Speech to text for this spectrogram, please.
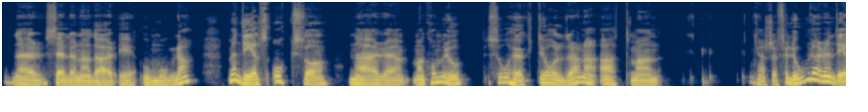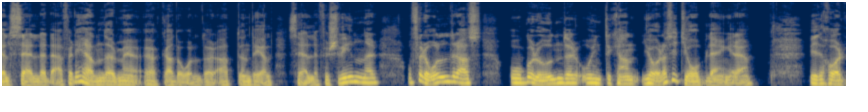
när cellerna där är omogna, men dels också när eh, man kommer upp så högt i åldrarna att man kanske förlorar en del celler där, för det händer med ökad ålder att en del celler försvinner och föråldras och går under och inte kan göra sitt jobb längre. Vi har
